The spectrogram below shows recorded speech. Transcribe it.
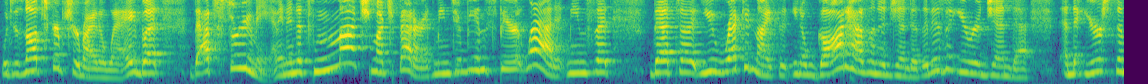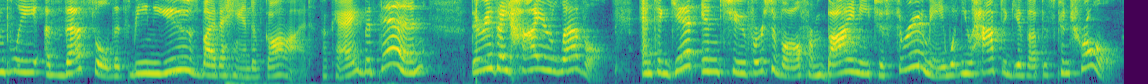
which is not scripture, by the way, but that's through me. I mean, and it's much, much better. It means you're being spirit led. It means that, that uh, you recognize that, you know, God has an agenda that isn't your agenda and that you're simply a vessel that's being used by the hand of God. Okay. But then, there is a higher level. And to get into, first of all, from by me to through me, what you have to give up is control.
